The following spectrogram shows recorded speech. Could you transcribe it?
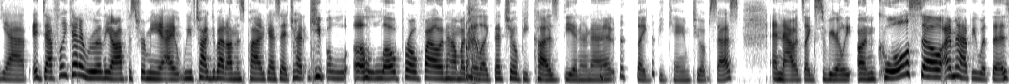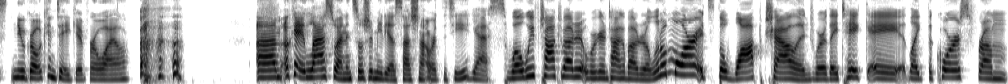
Yeah, it definitely kind of ruined The Office for me. I we've talked about on this podcast. I try to keep a, a low profile and how much I like that show because the internet like became too obsessed, and now it's like severely uncool. So I'm happy with this. New Girl can take it for a while. um. Okay, last one in social media slash not worth the tea. Yes. Well, we've talked about it. We're going to talk about it a little more. It's the WAP challenge where they take a like the chorus from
